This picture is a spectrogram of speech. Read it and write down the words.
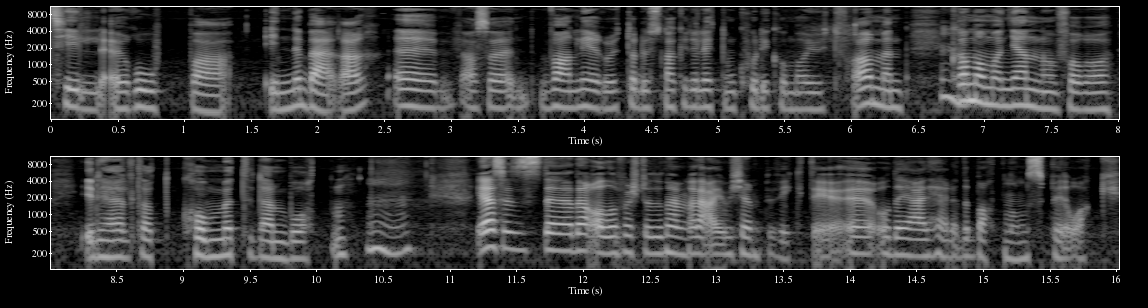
til Europa innebærer. Eh, altså vanlige ruter, du snakket jo litt om hvor de kommer ut fra, men mm. hva må man gjennom for å i det hele tatt komme til den båten? Mm. Jeg synes det, det, aller første du nevner er jo kjempeviktig, eh, og det er hele debatten om språk.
